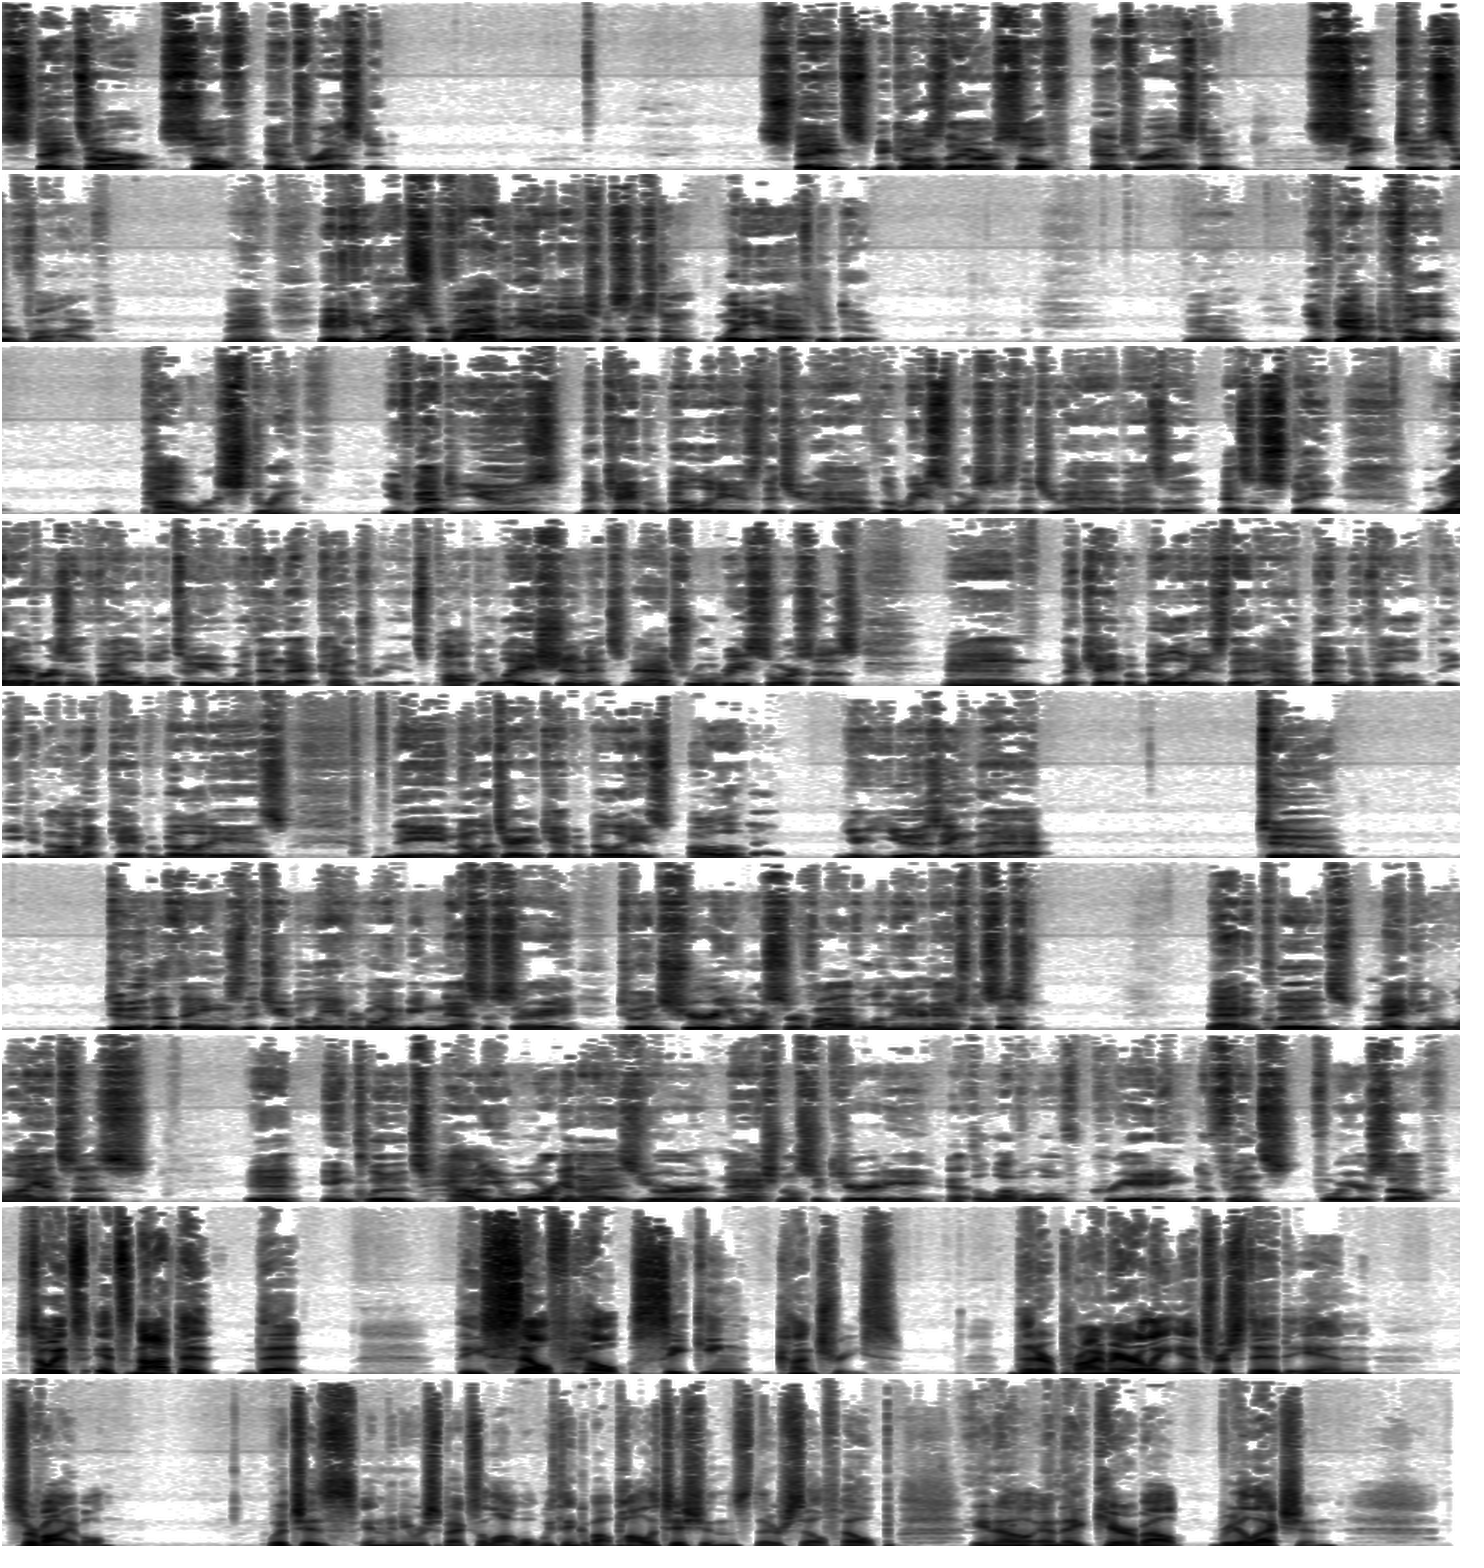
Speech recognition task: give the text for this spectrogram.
States are self interested. States, because they are self interested, seek to survive. And if you want to survive in the international system, what do you have to do? You know, you've got to develop power, strength. You've got to use the capabilities that you have, the resources that you have as a as a state whatever is available to you within that country its population, its natural resources, and the capabilities that have been developed the economic capabilities, the military capabilities, all of that. You're using that to do the things that you believe are going to be necessary to ensure your survival in the international system. That includes making alliances. It includes how you organize your national security at the level of creating defense for yourself. So it's it's not that that the self-help seeking countries that are primarily interested in survival, which is in many respects a lot what we think about politicians. They're self-help, you know, and they care about reelection.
